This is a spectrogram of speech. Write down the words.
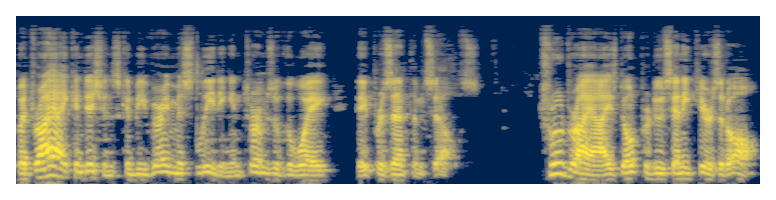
But dry eye conditions can be very misleading in terms of the way they present themselves. True dry eyes don't produce any tears at all.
